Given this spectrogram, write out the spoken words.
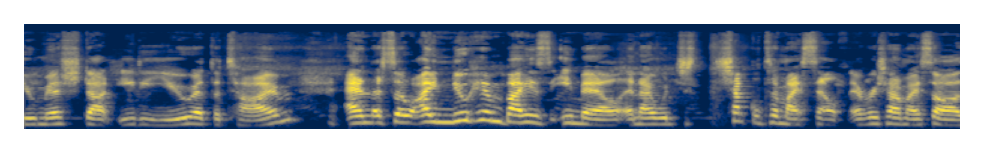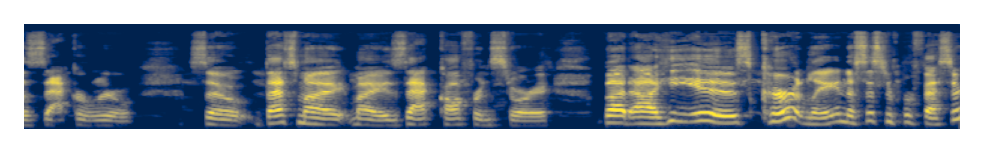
umich.edu at the time, and so I knew him by his email, and I would just chuckle to myself every time I saw Zacharoo. So that's my my Zach Cofran story. But uh, he is currently an assistant professor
